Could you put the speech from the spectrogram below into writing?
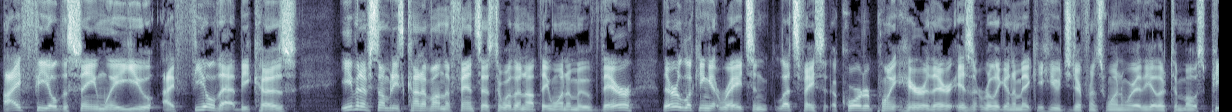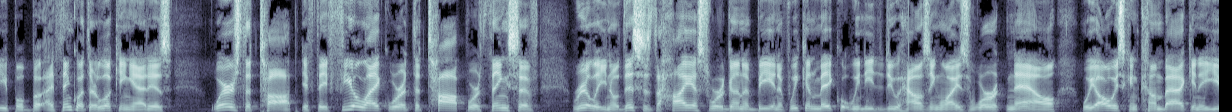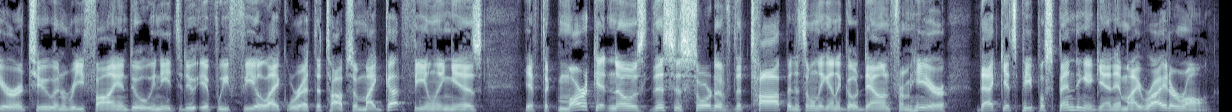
I feel the same way you. I feel that because even if somebody's kind of on the fence as to whether or not they want to move, they're they're looking at rates, and let's face it, a quarter point here or there isn't really going to make a huge difference one way or the other to most people. But I think what they're looking at is where's the top. If they feel like we're at the top where things have really, you know, this is the highest we're going to be, and if we can make what we need to do housing wise work now, we always can come back in a year or two and refi and do what we need to do if we feel like we're at the top. So my gut feeling is if the market knows this is sort of the top and it's only going to go down from here, that gets people spending again. Am I right or wrong?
